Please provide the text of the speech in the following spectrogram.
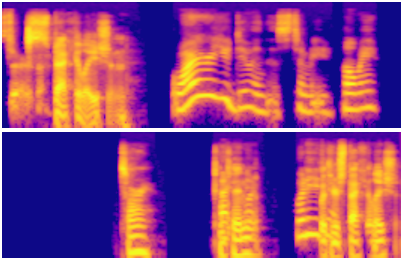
sir. speculation. Why are you doing this to me, homie? Sorry. I- what- Continue What are you with doing? your speculation.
